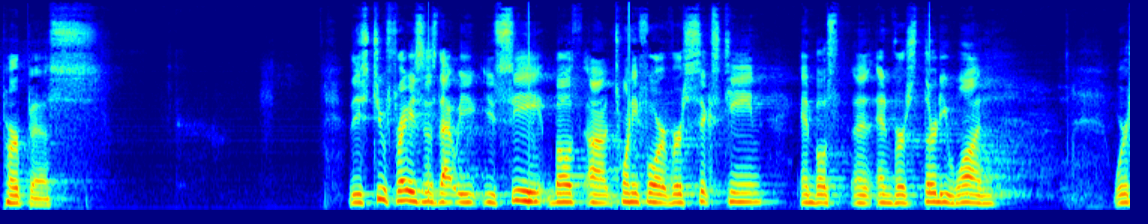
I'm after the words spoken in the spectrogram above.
purpose. These two phrases that we you see both uh, 24 verse 16 and both and verse 31 were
